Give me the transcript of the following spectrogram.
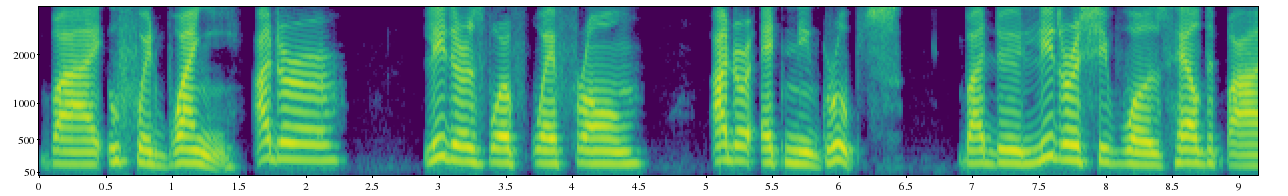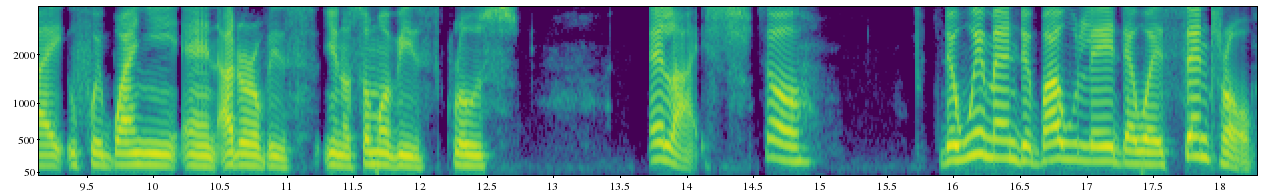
by Houphouët-Boigny. Other leaders were, were from other ethnic groups, but the leadership was held by Houphouët-Boigny and other of his, you know, some of his close allies. So the women, the Baule, they were central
